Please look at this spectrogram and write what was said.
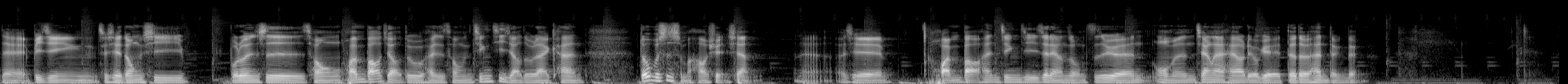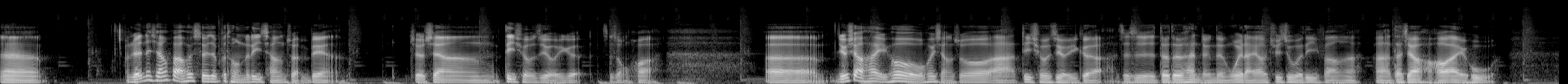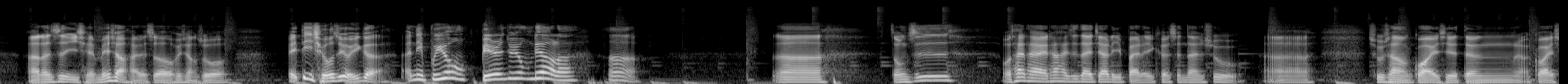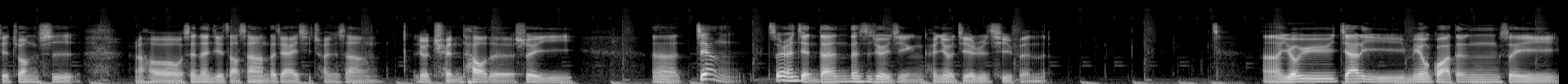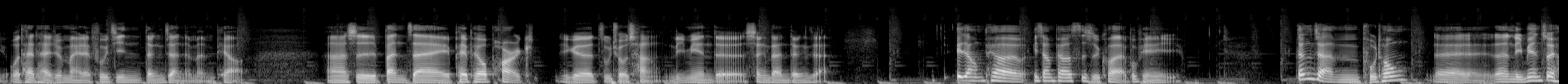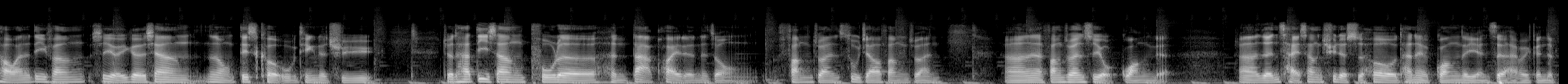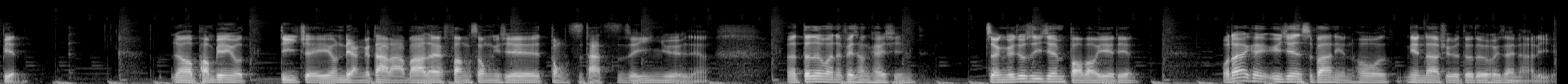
对，毕竟这些东西不论是从环保角度还是从经济角度来看，都不是什么好选项。呃，而且环保和经济这两种资源，我们将来还要留给德德汉等等。嗯，人的想法会随着不同的立场转变，就像地球只有一个这种话。呃，有小孩以后，我会想说啊，地球只有一个啊，这是德德汉等等未来要居住的地方啊，啊，大家要好好爱护啊。但是以前没小孩的时候，会想说，哎，地球只有一个，哎，你不用，别人就用掉了，嗯。呃，总之，我太太她还是在家里摆了一棵圣诞树，呃，树上挂一些灯，然后挂一些装饰，然后圣诞节早上大家一起穿上有全套的睡衣，呃，这样虽然简单，但是就已经很有节日气氛了。呃，由于家里没有挂灯，所以我太太就买了附近灯展的门票，呃，是办在 PayPal Park。一个足球场里面的圣诞灯展，一张票一张票四十块，不便宜。灯展普通，呃，那里面最好玩的地方是有一个像那种 disco 舞厅的区域，就它地上铺了很大块的那种方砖，塑胶方砖，啊，那方砖是有光的，啊，人踩上去的时候，它那个光的颜色还会跟着变，然后旁边有。DJ 用两个大喇叭在放送一些动次打次的音乐，这样，呃，德德玩的非常开心，整个就是一间宝宝夜店。我大概可以预见十八年后念大学的德德会在哪里。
